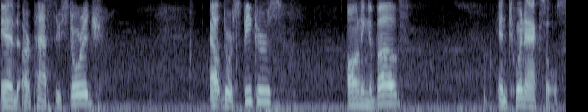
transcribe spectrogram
and our pass-through storage, outdoor speakers, awning above, and twin axles.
